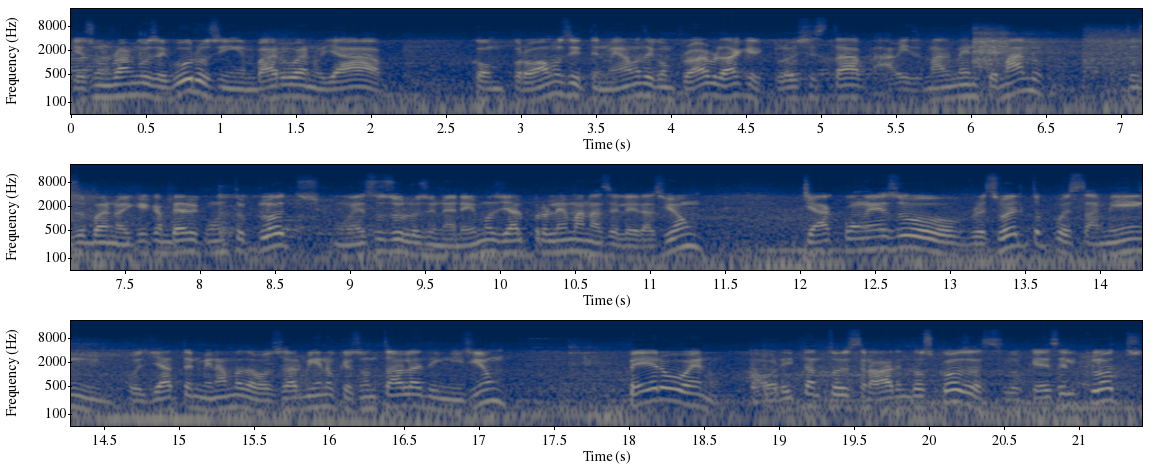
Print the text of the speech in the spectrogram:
Que es un rango seguro, sin embargo, bueno, ya comprobamos y terminamos de comprobar, ¿verdad? Que el clutch está abismalmente malo. Entonces, bueno, hay que cambiar el conjunto clutch. Con eso solucionaremos ya el problema en aceleración. Ya con eso resuelto, pues también pues ya terminamos de usar bien lo que son tablas de ignición. Pero bueno, ahorita entonces trabajar en dos cosas, lo que es el clutch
